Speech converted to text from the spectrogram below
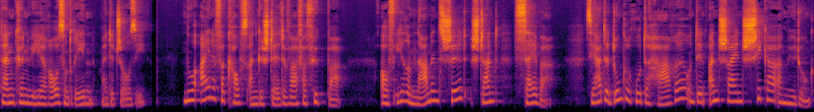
dann können wir hier raus und reden, meinte Josie. Nur eine Verkaufsangestellte war verfügbar. Auf ihrem Namensschild stand Saber. Sie hatte dunkelrote Haare und den Anschein schicker Ermüdung.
